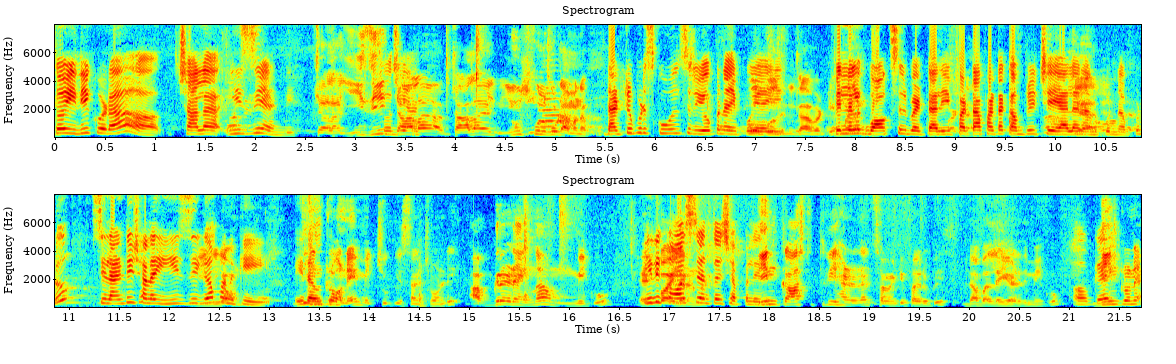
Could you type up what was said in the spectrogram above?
సో ఇది కూడా చాలా ఈజీ అండి. చాలా ఈజీ చాలా చాలా యూస్ఫుల్ కూడా మనకు. దట్ ఇప్పుడు స్కూల్స్ రీఓపెన్ అయిపోయాయి. పిల్లలకు బాక్సులు పెట్టాలి ఫటాఫటా కంప్లీట్ చేయాలని అనుకున్నప్పుడు. ఇలాంటివి చాలా ఈజీగా మనకి ఇది అవుతుంది. దీంట్లోనే మీకు చూపిస్తాను చూడండి. అప్గ్రేడ్ అయినా మీకు ఇది కాస్ట్. ఎంతో చెప్పలేదు. దీని cost three hundred and seventy five rupees double లేయర్ది మీకు దీంట్లోనే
